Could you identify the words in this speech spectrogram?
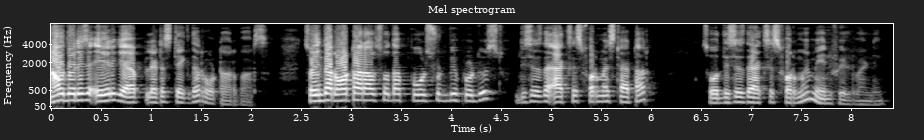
Now there is air gap, let us take the rotor bars. So in the rotor also the pole should be produced. This is the axis for my stator. So this is the axis for my main field winding.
